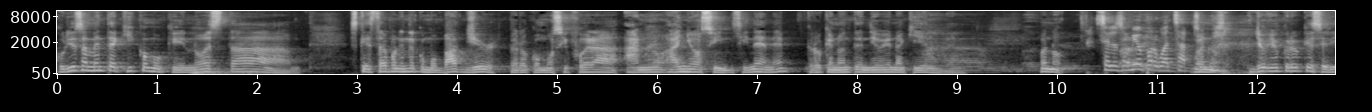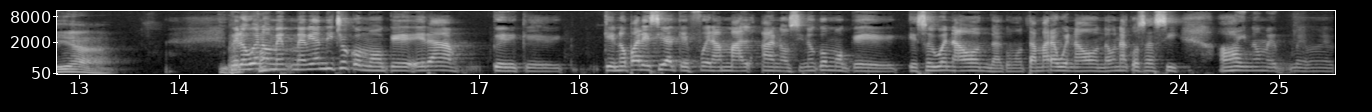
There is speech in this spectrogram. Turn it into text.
curiosamente aquí como que no está. Es que está poniendo como bad year, pero como si fuera ano- año sin, sin N. Creo que no entendió bien aquí el. el- bueno, Se los envío por WhatsApp, bueno, chicos. yo, yo creo que sería. Pero bueno, me, me habían dicho como que era que, que, que no parecía que fuera mal ano, sino como que, que soy buena onda, como Tamara buena onda, una cosa así. Ay, no, me, me- me-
